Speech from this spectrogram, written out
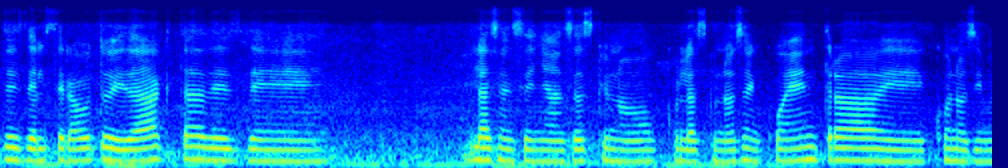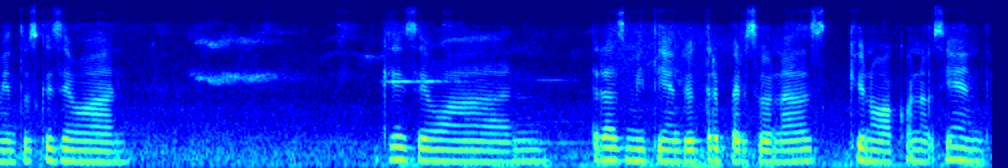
desde el ser autodidacta, desde las enseñanzas que uno, con las que uno se encuentra, eh, conocimientos que se van que se van transmitiendo entre personas que uno va conociendo.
